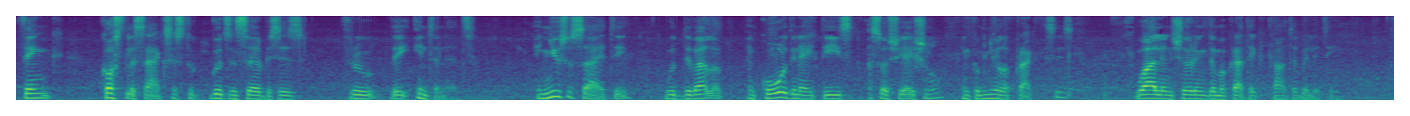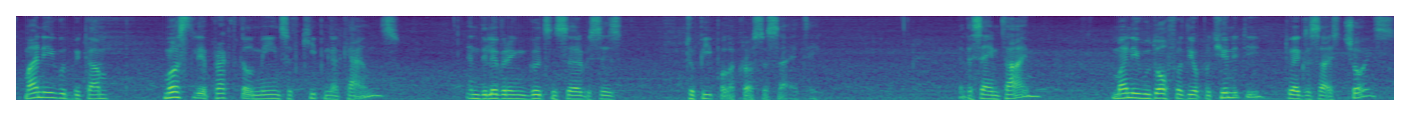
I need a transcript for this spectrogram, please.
Think costless access to goods and services through the internet. A new society would develop and coordinate these associational and communal practices while ensuring democratic accountability money would become mostly a practical means of keeping accounts and delivering goods and services to people across society. At the same time, money would offer the opportunity to exercise choice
